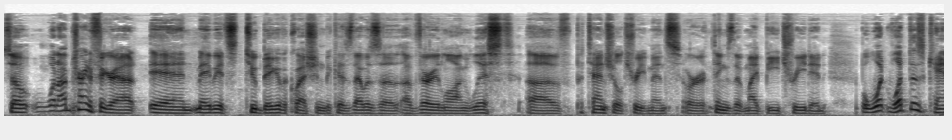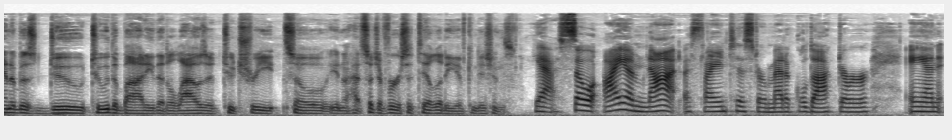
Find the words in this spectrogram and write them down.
So what I'm trying to figure out, and maybe it's too big of a question because that was a, a very long list of potential treatments or things that might be treated. But what what does cannabis do to the body that allows it to treat so you know such a versatility of conditions? Yeah, so I am not a scientist or medical doctor and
